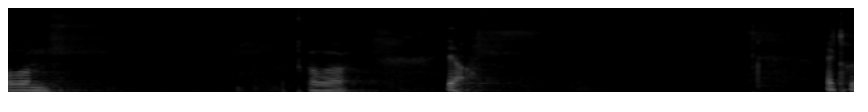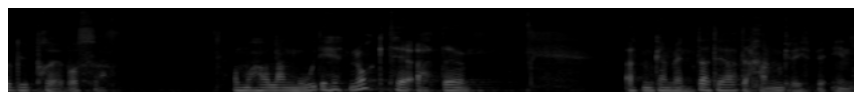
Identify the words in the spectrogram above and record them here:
Og, og ja Jeg tror Gud prøver oss om vi ha langmodighet nok til at at vi kan vente til at han griper inn.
